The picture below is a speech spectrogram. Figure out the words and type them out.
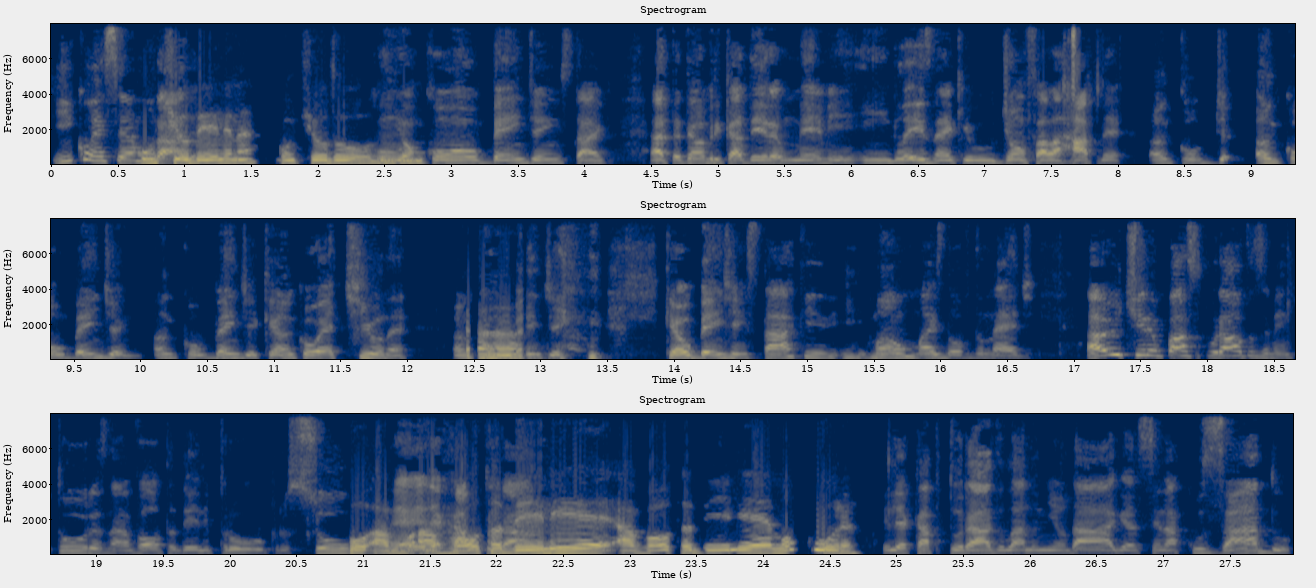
e conhecer a com muralha. Com o tio dele, né? Com o tio do, do com, John. Com o Benjamin Stark. Até tem uma brincadeira, um meme em inglês, né? Que o John fala rápido, né? Uncle, Uncle Benjamin, Uncle Benjamin, que Uncle é tio, né? Uncle uhum. Benjamin, que é o Benjamin Stark, irmão mais novo do Ned. Aí o Tyrion passa por altas aventuras na volta dele pro, pro sul. Pô, a, né? a é volta dele, é, a volta dele é loucura. Ele é capturado lá no Ninho da Águia, sendo acusado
